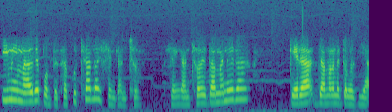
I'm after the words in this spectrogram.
Y mi madre pues empezó a escucharla y se enganchó. Se enganchó de tal manera que era llamarme todos los días,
